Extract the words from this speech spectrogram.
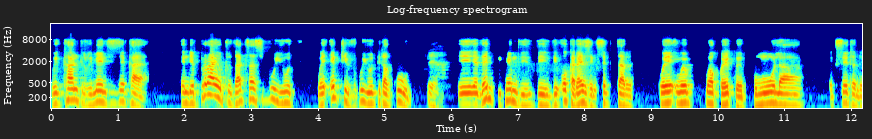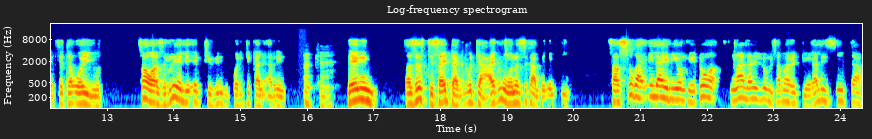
we can't remain sisekhaya. And prior to that sasiku-youth were active ku-youth kakhulu. Yeah. Eh, and then became the, the, the organizing secretary wemagwegwe phumula etc and etc we-youth so i was really active in the political arena. Okay. Then sasesidecida-ke ukuthi hhayi kungcono sihambele empini sasuka ilayini yonke you know nxa lalilungisa ama-radio lalisita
